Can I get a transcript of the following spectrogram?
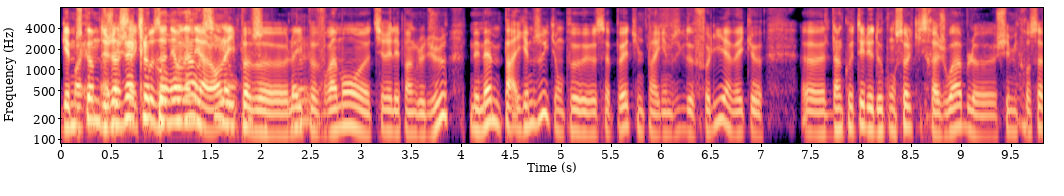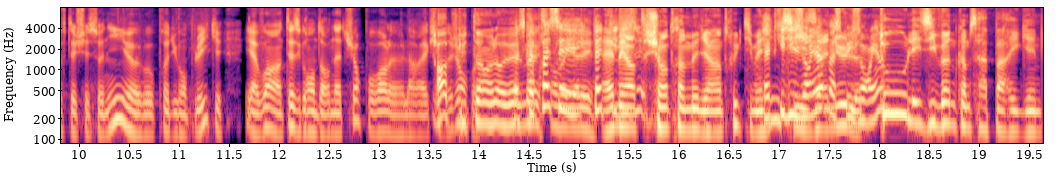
Gamescom, Ouais, déjà, déjà ça avec le explose d'année en Corona année. Alors aussi, là, en ils peuvent, plus. euh, là, ils Ouais. peuvent vraiment euh, tirer l'épingle du jeu. Mais même Paris Games Week, on peut, ça peut être une Paris Games Week de folie avec euh, euh, d'un côté les deux consoles qui seraient jouables euh, chez Microsoft et chez Sony euh, auprès du grand public et avoir un test grandeur nature pour voir la, la réaction Oh des gens. quoi. putain, le Parce qu'après, c'est. peut-être Eh qu'ils merde, disent- je suis en train de me dire un truc, t'imagines Peut-être qu'ils disent rien parce qu'ils annulent ont rien. tous les events comme ça à Paris Games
